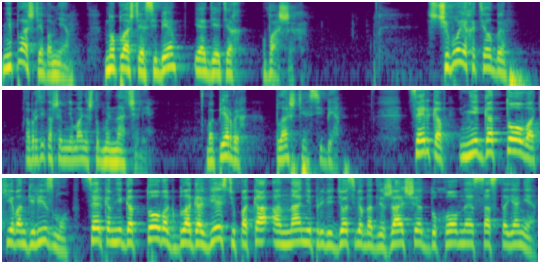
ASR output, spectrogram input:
не плачьте обо мне, но плачьте о себе и о детях ваших. С чего я хотел бы обратить наше внимание, чтобы мы начали? Во-первых, плачьте о себе. Церковь не готова к евангелизму, церковь не готова к благовестию, пока она не приведет себя в надлежащее духовное состояние.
